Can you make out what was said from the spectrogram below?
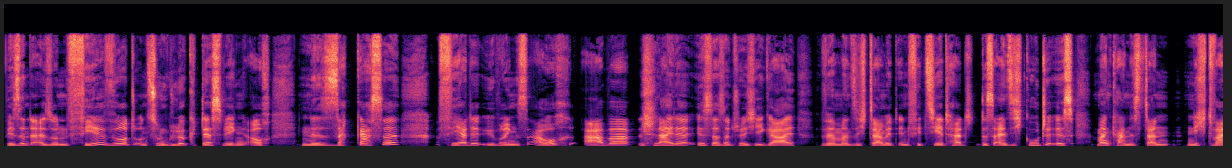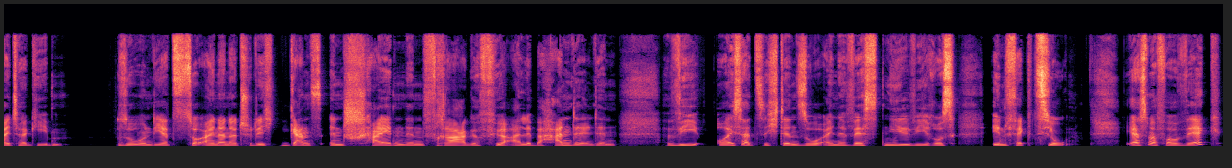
Wir sind also ein Fehlwirt und zum Glück deswegen auch eine Sackgasse. Pferde übrigens auch. Aber leider ist das natürlich egal, wenn man sich damit infiziert hat. Das einzig Gute ist, man kann es dann nicht weitergeben. So, und jetzt zu einer natürlich ganz entscheidenden Frage für alle Behandelnden. Wie äußert sich denn so eine West-Nil-Virus-Infektion? Erstmal vorweg,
